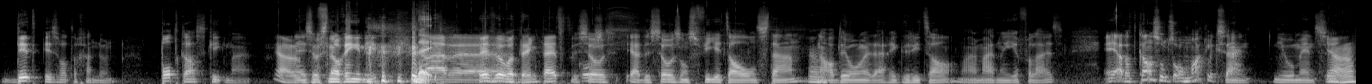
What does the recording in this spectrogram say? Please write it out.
dit is wat we gaan doen. Podcast, kijk maar. ja, Nee, zo snel ging het niet. Nee. Maar, eh, weet wel wat denktijd Dus kost. zo, is, ja, dus zo is ons viertal ontstaan. Ja. Nou, op dit moment eigenlijk drietal, maar het maakt in ieder geval uit. En ja, dat kan soms ongemakkelijk zijn, nieuwe mensen. Ja,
